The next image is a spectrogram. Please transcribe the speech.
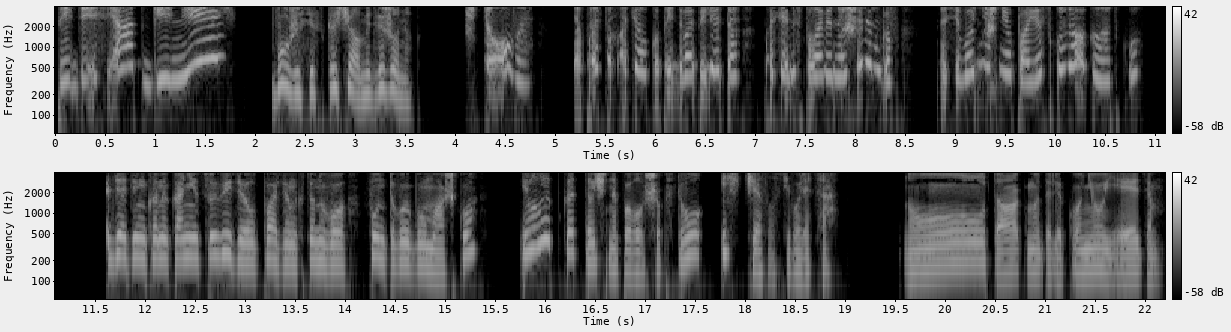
«Пятьдесят геней?» — в ужасе вскричал медвежонок. «Что вы! Я просто хотел купить два билета по семь с половиной шиллингов на сегодняшнюю поездку-загадку». Дяденька наконец увидел Пазингтонову фунтовую бумажку, и улыбка, точно по волшебству, исчезла с его лица. «Ну, так мы далеко не уедем»,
